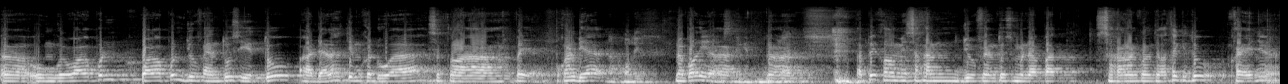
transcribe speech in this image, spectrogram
eh, unggul walaupun walaupun Juventus itu adalah tim kedua setelah apa ya bukan dia Napoli. Napoli ya. Sedikit Nah, tapi kalau misalkan Juventus mendapat serangan counter attack itu kayaknya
